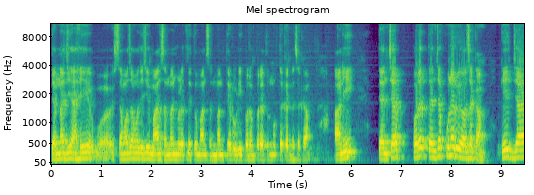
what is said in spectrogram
त्यांना जे आहे समाजामध्ये जे मान सन्मान मिळत नाही तो मान सन्मान त्या रूढी परंपरेतून मुक्त करण्याचं काम आणि त्यांच्या परत त्यांच्या पुनर्विवाहाचं काम की ज्या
